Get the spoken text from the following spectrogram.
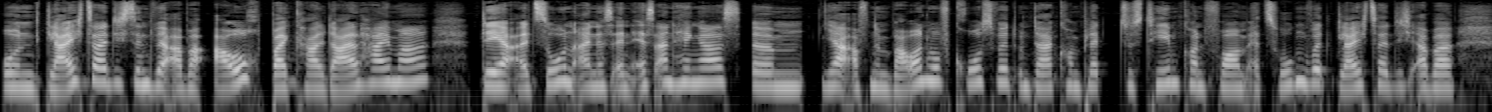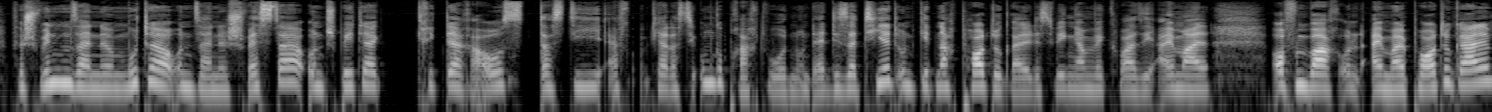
Und gleichzeitig sind wir aber auch bei Karl Dahlheimer, der als Sohn eines NS-Anhängers ähm, ja auf einem Bauernhof groß wird und da komplett systemkonform erzogen wird. Gleichzeitig aber verschwinden seine Mutter und seine Schwester und später kriegt er raus, dass die, ja, dass die umgebracht wurden und er desertiert und geht nach Portugal. Deswegen haben wir quasi einmal Offenbach und einmal Portugal.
